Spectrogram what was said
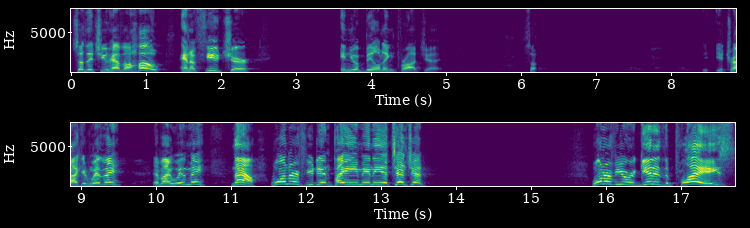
so that you have a hope and a future in your building project. So, you tracking with me? Am I with me? Now, wonder if you didn't pay him any attention. Wonder if you were getting the plays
